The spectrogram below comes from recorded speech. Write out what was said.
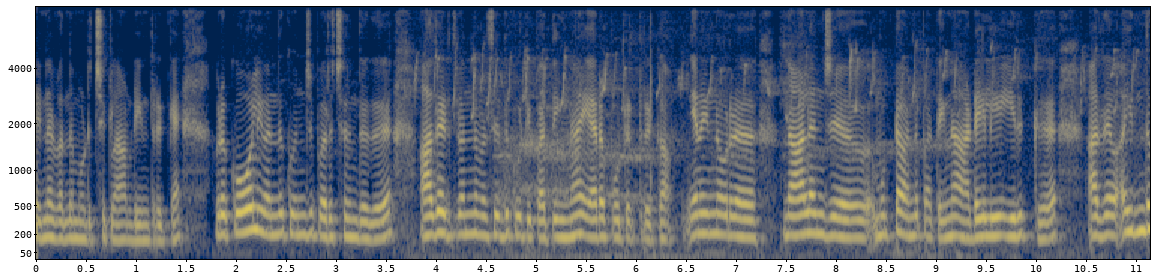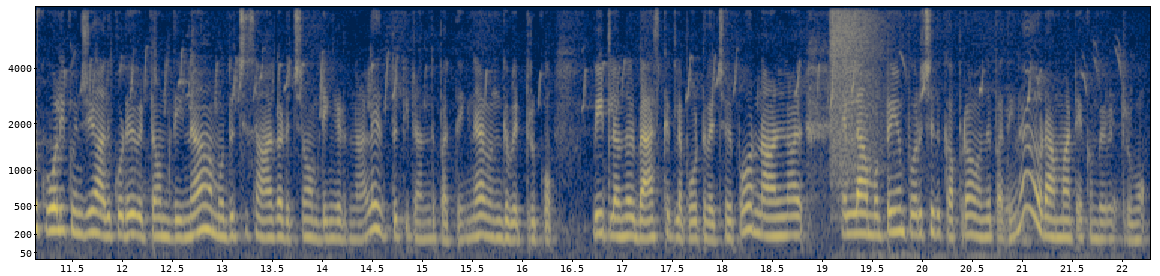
டின்னர் வந்து முடிச்சுக்கலாம் அப்படின்ட்டு இருக்கேன். அப்புறம் கோழி வந்து குஞ்சு பறிச்சிருந்தது அதை எடுத்துகிட்டு வந்து நம்ம சிதுக்குட்டி பார்த்திங்கன்னா இற போட்டுட்ருக்கான் ஏன்னா இன்னொரு நாலஞ்சு முட்டை வந்து பார்த்திங்கன்னா அடையிலேயே இருக்குது அது இந்த கோழி குஞ்சையும் அது கூடவே விட்டோம் அப்படின்னா முதிச்சு சாகடிச்சிடும் அப்படிங்கிறதுனால இது தூக்கிட்டு வந்து பார்த்திங்கன்னா இங்கே விட்டுருக்கோம். வீட்டில் வந்து ஒரு பேஸ்கெட்டில் போட்டு வச்சுருப்போம். ஒரு நாலு நாள் எல்லா முட்டையும் பொரிச்சதுக்கப்புறம் வந்து பார்த்திங்கன்னா அதோட அம்மாட்டையே கொண்டு போய் விட்டுருவோம்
